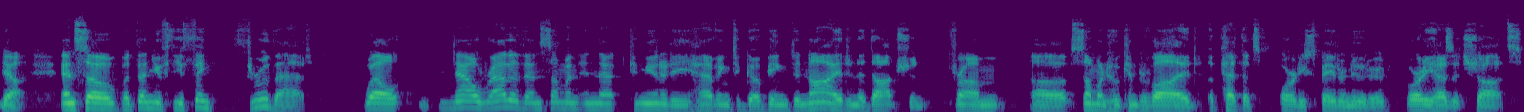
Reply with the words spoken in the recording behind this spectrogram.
Yeah, and so but then if you think through that well, now rather than someone in that community having to go being denied an adoption from uh, someone who can provide a pet that's already spayed or neutered, already has its shots,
